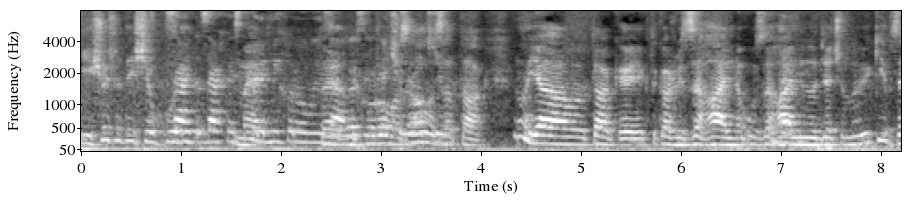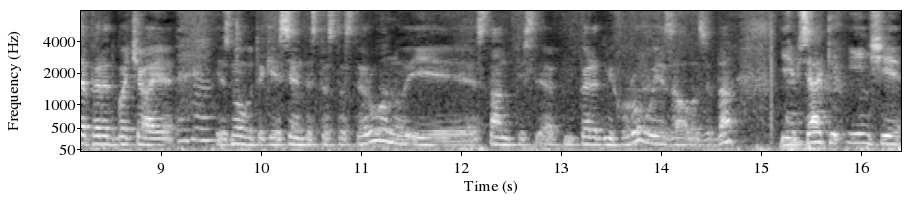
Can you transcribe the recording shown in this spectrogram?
І що сюди ще входить? За- Захист Мед. передміхорової залози для Передміхорова чоловіків. залоза, так. Ну я так, як то кажуть, загально узагальнено для чоловіків. Це передбачає Мгм. і знову таки синтез тестостерону, і стан після передміхорової залози, да? і всякі інші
